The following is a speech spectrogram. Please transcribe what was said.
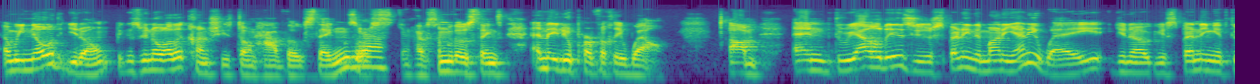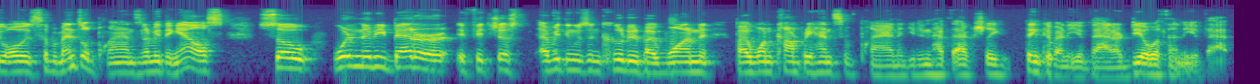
and we know that you don't because we know other countries don't have those things yeah. or don't have some of those things and they do perfectly well um, and the reality is, you're spending the money anyway. You know, you're spending it through all these supplemental plans and everything else. So, wouldn't it be better if it just everything was included by one by one comprehensive plan, and you didn't have to actually think of any of that or deal with any of that?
